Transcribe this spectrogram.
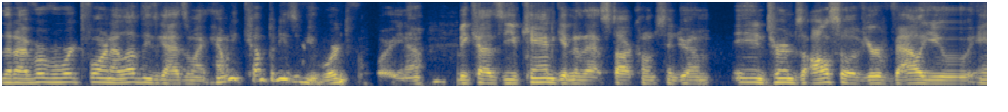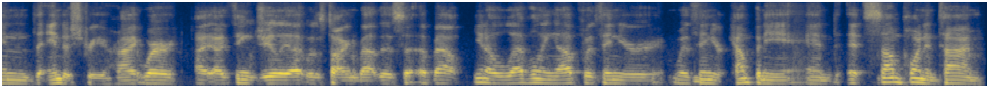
that i've ever worked for and i love these guys. I'm like how many companies have you worked for you know? Because you can get into that stockholm syndrome in terms also of your value in the industry, right? Where I, I, think Juliet was talking about this about you know leveling up within your within your company, and at some point in time,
